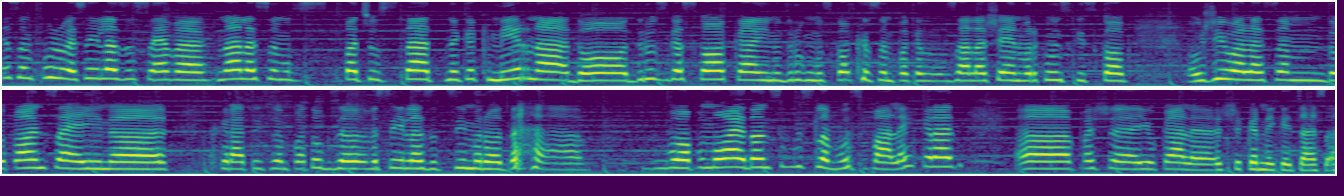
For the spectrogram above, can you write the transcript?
Jaz sem full vesela za sebe. Znala sem pač ostati nekako mirna do drugega skoka in v drugem skoku sem pa kazala še en vrhunski skok. Uživala sem do konca in uh, hkrati sem pa tako vesela za cimro, da bo po moje danes ful slabo spale hkrati. Uh, pa še jokale, še kar nekaj časa.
